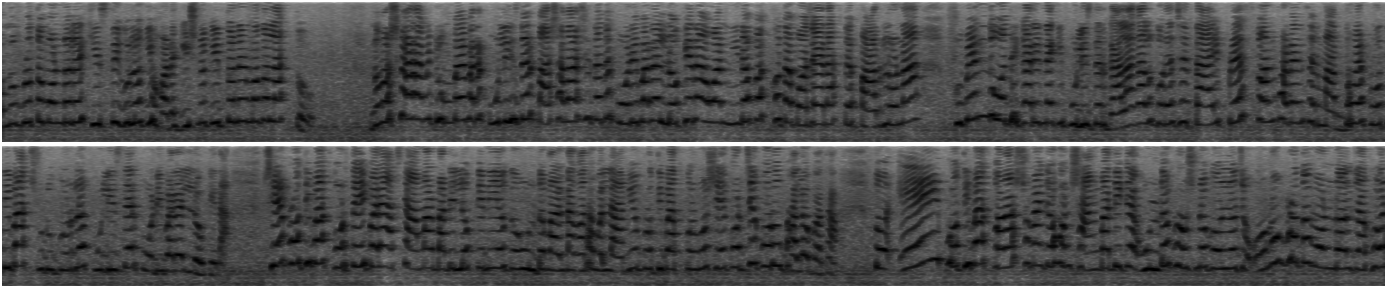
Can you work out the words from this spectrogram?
অনুব্রত মণ্ডলের খিস্তিগুলো কি হরে কৃষ্ণ কীর্তনের মতো লাগতো? নমস্কার, আমি টুম্পা। এবারে পুলিশদের পাশাপাশি তাদের পরিবারের লোকেরাও আর নিরপেক্ষতা বজায় রাখতে পারল না। শুভেন্দু অধিকারী নাকি পুলিশদের গালাগাল করেছে, তাই প্রেস কনফারেন্সের মাধ্যমে প্রতিবাদ শুরু করল পুলিশের পরিবারের লোকেরা। সে প্রতিবাদ করতেই পারে, আজকে আমার বাড়ির লোককে নিয়ে কেউ উল্টো পাল্টা কথা বললে, আমিও প্রতিবাদ করব, সে করছে করুক, ভালো কথা। তো এই প্রতিবাদ করার সময় যখন সাংবাদিকরা উল্টো প্রশ্ন করল যে, অনুব্রত মণ্ডল যখন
